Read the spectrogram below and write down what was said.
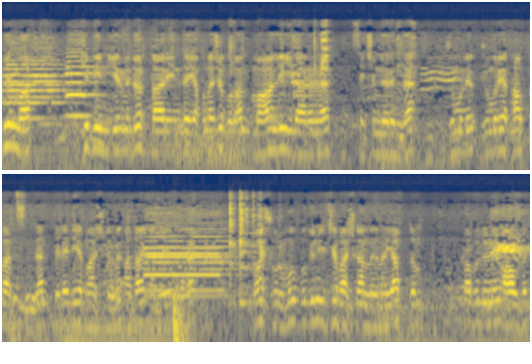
31 Mart 2024 tarihinde yapılacak olan mahalli idareler seçimlerinde Cumhuriyet, Halk Partisi'nden belediye başkanı aday adayı olarak başvurumu bugün ilçe başkanlığına yaptım. Kabulünü aldık.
